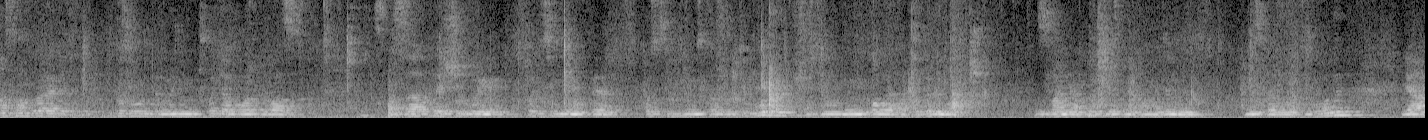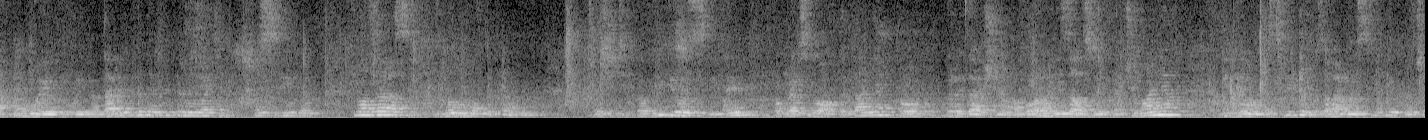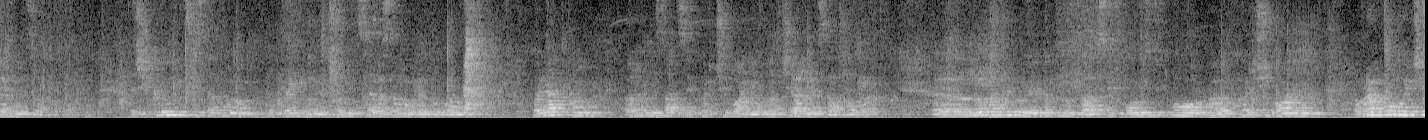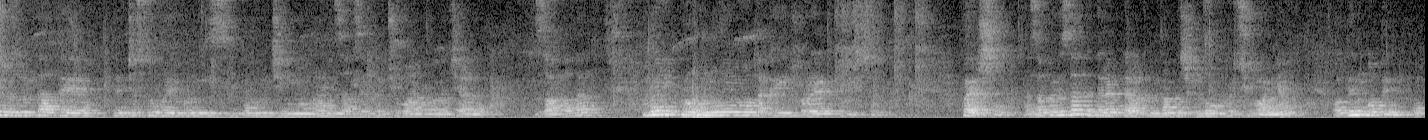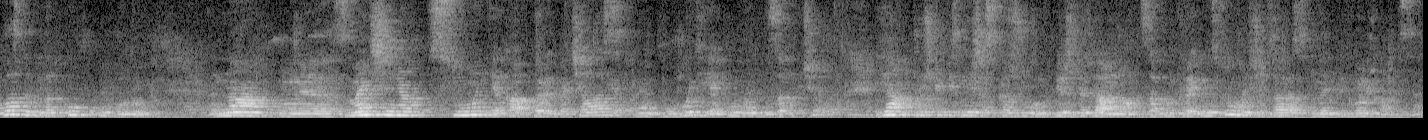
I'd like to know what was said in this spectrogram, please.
Насамперед, дозвольте мені подякувати вас за те, що ви оцінюєте освіту міста Жовті Води, що сьогодні мій колега отримав звання почесний громадянин міста Жовті Води. Я думаю, ви надалі будете підтримувати освіту. Ну а зараз знову питання. Значить, в відділ освіти опрацював питання про передачу або організацію харчування відділом освіти у загальноосвітніх навчальних закладах. Значить, керуючись законом України про місцеве самоврядування, порядком організації харчування в навчальних закладах, е, нормативною документацією повністю по е, харчуванню, враховуючи результати тимчасової комісії по вивченню організації харчування в навчальних закладах, ми пропонуємо такий проєкт рішення. Перше, зобов'язати директора коменданта шкільного харчування 1.1 укласти додаткову угоду на е, зменшення суми, яка передбачалась у угоді, яку ми заключали. Я трошки пізніше скажу більш детально за конкретні суми, щоб зараз не відволікатися.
